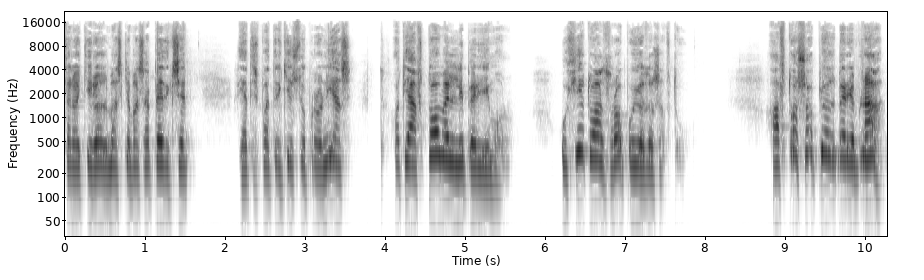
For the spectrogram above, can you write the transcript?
Θέλω ο Κύριος μας και μας απέδειξε δια της πατρικής του προνοίας ότι αυτό με λυπερήμων, ουχή του ανθρώπου ιωδός αυτού. Αυτός ο οποίος μεριμνά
